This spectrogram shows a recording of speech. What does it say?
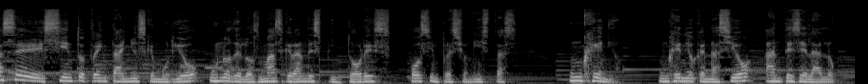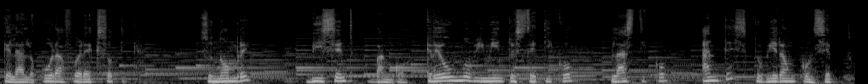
Hace 130 años que murió uno de los más grandes pintores postimpresionistas, un genio, un genio que nació antes de que la locura fuera exótica. Su nombre, Vincent Van Gogh, creó un movimiento estético, plástico, antes que hubiera un concepto,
